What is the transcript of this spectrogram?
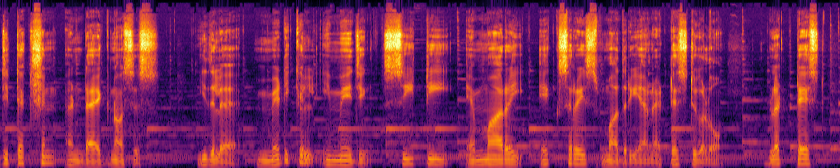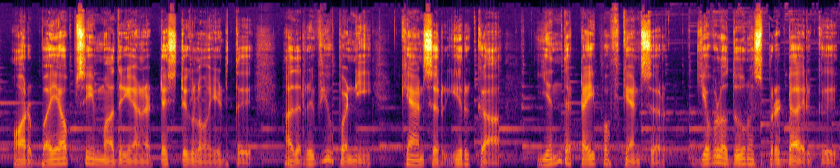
டிடெக்ஷன் அண்ட் டயக்னாசிஸ் இதில் medical imaging CT MRI X rays மாதிரியான டெஸ்ட்டுகளும் பிளட் டெஸ்ட் ஆர் பயாப்சி மாதிரியான டெஸ்ட்டுகளும் எடுத்து அதை ரிவ்யூ பண்ணி கேன்சர் இருக்கா எந்த டைப் ஆஃப் கேன்சர் எவ்வளோ தூரம் ஸ்ப்ரெட்டாக இருக்குது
